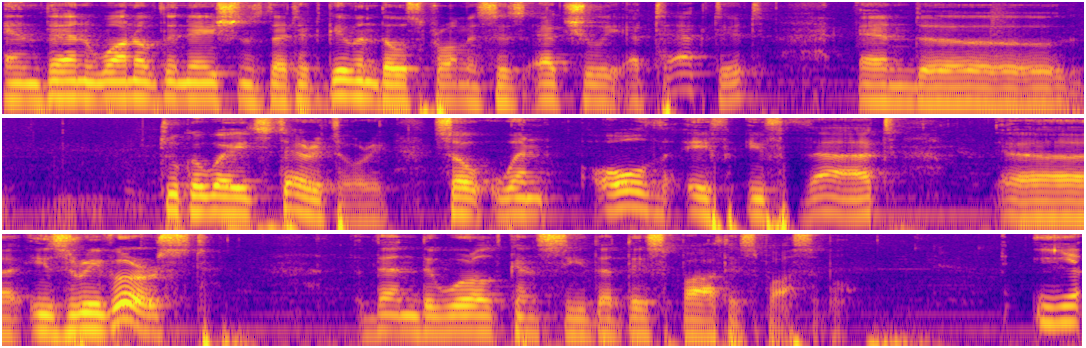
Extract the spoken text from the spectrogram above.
And then one of the nations that had given those promises actually attacked it and uh, took away its territory. So when all the, if if that uh, is reversed, then the world can see that this path is possible. І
